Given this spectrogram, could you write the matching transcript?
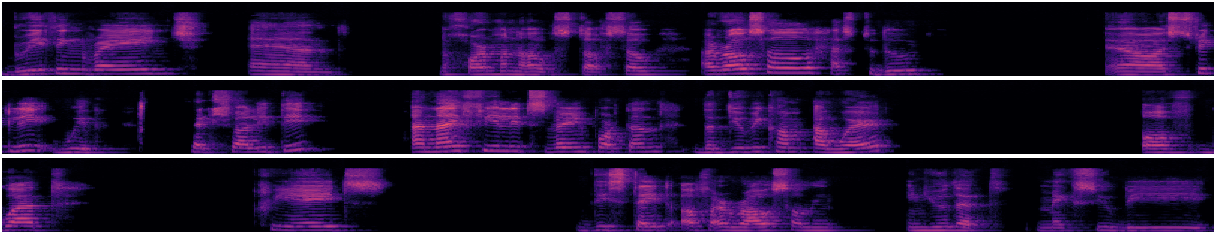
breathing range, and the hormonal stuff. So arousal has to do uh, strictly with sexuality, and I feel it's very important that you become aware of what creates the state of arousal in, in you that makes you be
